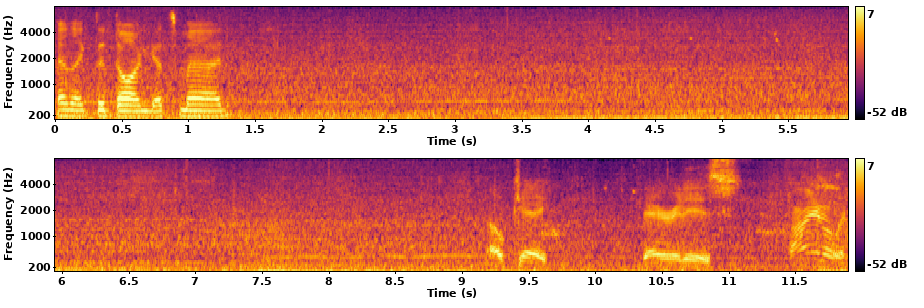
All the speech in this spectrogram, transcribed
And like the Dawn gets mad. Okay, there it is. Finally.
